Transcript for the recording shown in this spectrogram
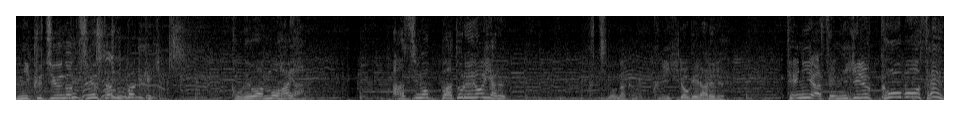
肉汁の13爆撃。これはもはや味のバトルロイヤル。口の中で繰り広げられる。手に汗握る攻防戦。う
